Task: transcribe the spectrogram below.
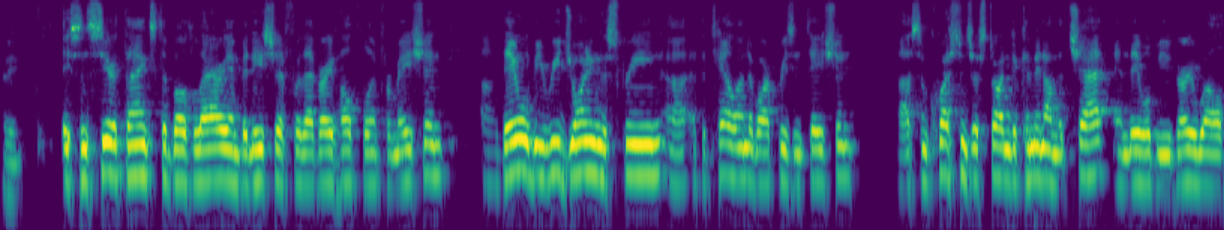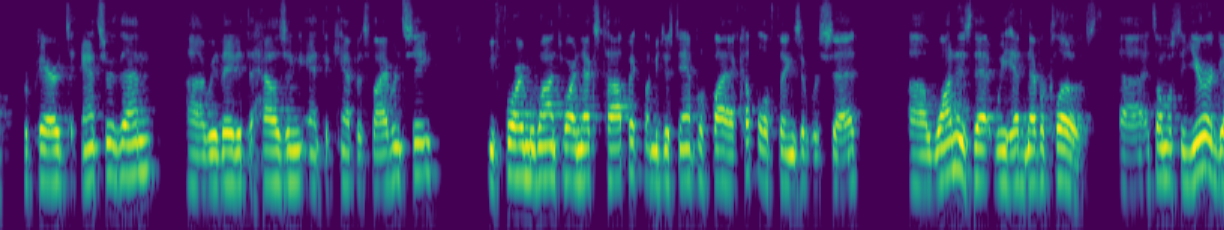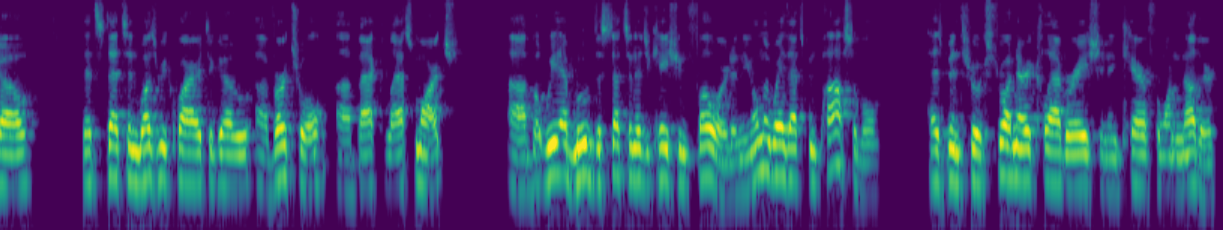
Great. A sincere thanks to both Larry and Bonisha for that very helpful information. Uh, They will be rejoining the screen uh, at the tail end of our presentation. Uh, Some questions are starting to come in on the chat, and they will be very well prepared to answer them uh, related to housing and to campus vibrancy. Before I move on to our next topic, let me just amplify a couple of things that were said. Uh, One is that we have never closed. Uh, It's almost a year ago that Stetson was required to go uh, virtual uh, back last March. But we have moved the Stetson education forward. And the only way that's been possible has been through extraordinary collaboration and care for one another.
